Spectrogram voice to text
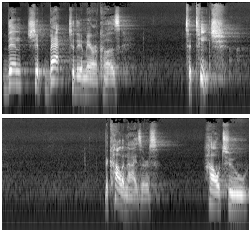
then shipped back to the Americas to teach the colonizers how to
